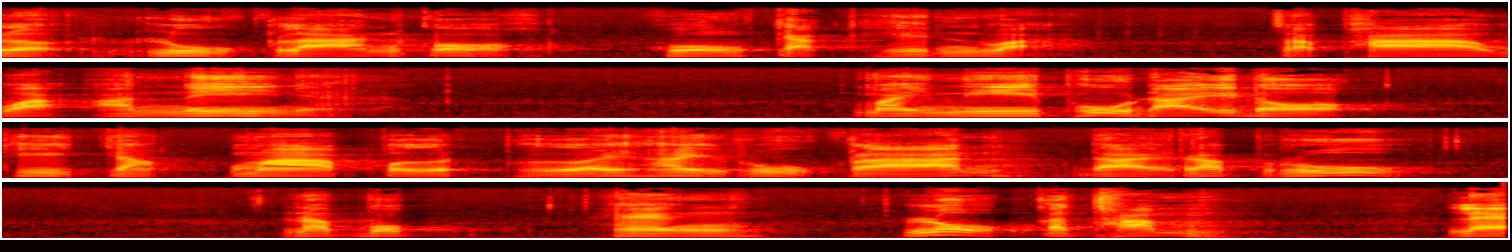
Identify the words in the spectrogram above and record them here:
แล้วลูกหลานก็คงจักเห็นว่า สภาวะอันนี้เนี่ยไม่มีผู้ใดดอกที่จะมาเปิดเผยให้ลูกหลานได้รับรู้ ระบบแห่งโลกกระทำและ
